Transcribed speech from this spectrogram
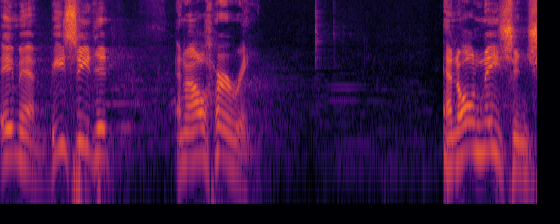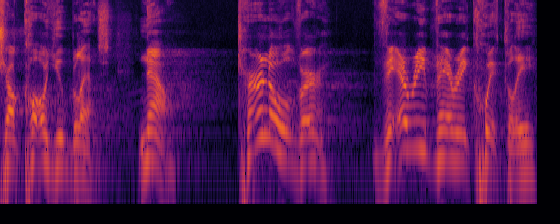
Amen. Be seated, and I'll hurry. And all nations shall call you blessed. Now, turn over very, very quickly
